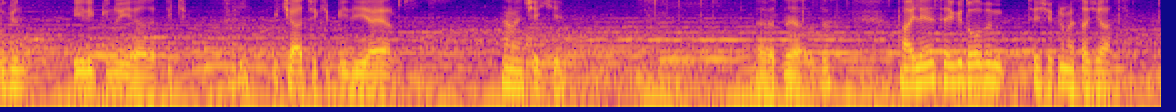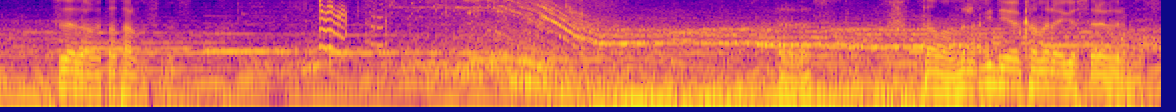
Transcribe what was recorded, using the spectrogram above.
Bugün iyilik günü ilan ettik. Bir kağıt çekip iyiliği yayar mısınız? Hemen çekeyim. Evet ne yazdı? Ailene sevgi dolu bir teşekkür mesajı at. Size zahmet atar mısınız? Tamamdır. Videoya kameraya gösterebilir miyiz?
